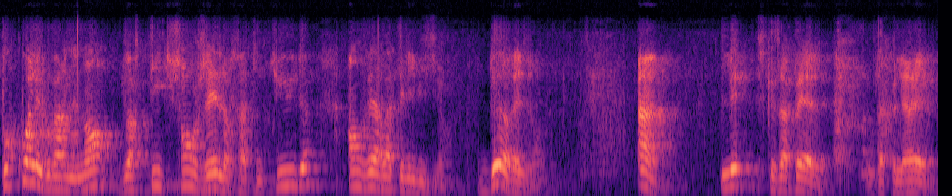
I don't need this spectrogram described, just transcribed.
Pourquoi les gouvernements doivent-ils changer leurs attitudes envers la télévision? Deux raisons. Un, ce que j'appelle, vous appellerez,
